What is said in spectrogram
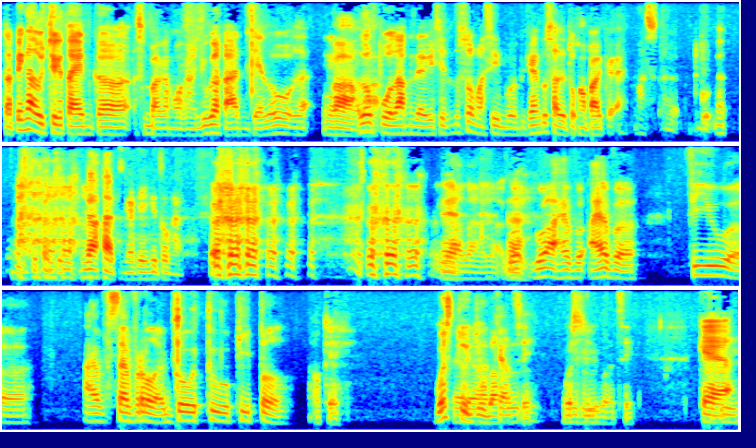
Tapi nggak lu ceritain ke sembarang orang juga kan? Kayak lu nggak lu nggak. pulang dari situ tuh masih kan terus ada tukang parkir eh, mas eh, tuh nggak kan nggak kayak gitu kan nggak nggak nggak gue gue I have a, I have a few uh, I have several uh, go to people oke gue setuju Ya, banget kan. sih gue setuju Mhm. banget sih kayak Mhm.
